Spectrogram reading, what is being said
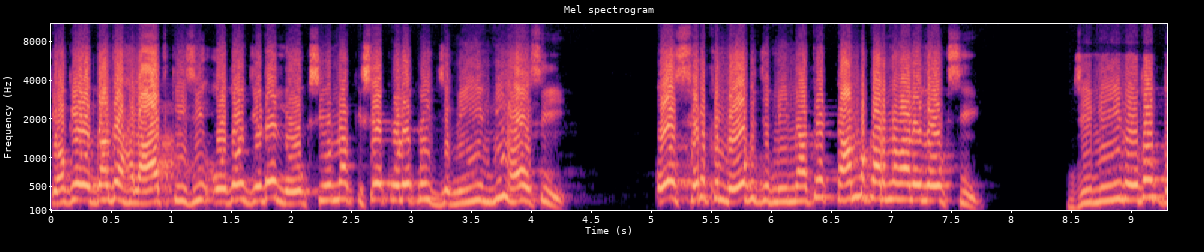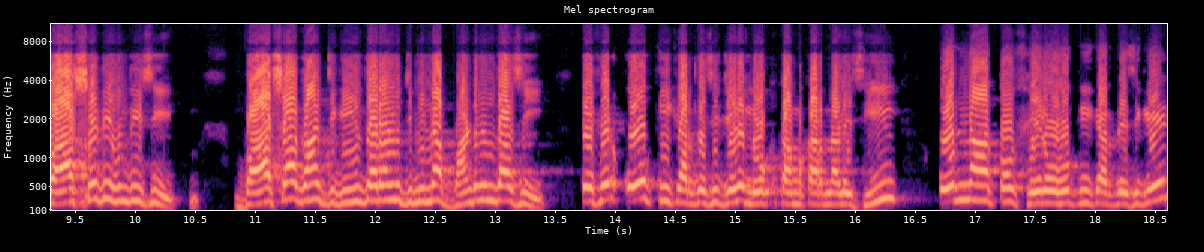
ਕਿਉਂਕਿ ਉਦਾਂ ਦੇ ਹਾਲਾਤ ਕੀ ਸੀ? ਉਦੋਂ ਜਿਹੜੇ ਲੋਕ ਸੀ, ਉਹਨਾਂ ਕਿਸੇ ਕੋਲੇ ਕੋਈ ਜ਼ਮੀਨ ਨਹੀਂ ਹੈ ਸੀ। ਉਹ ਸਿਰਫ ਲੋਕ ਜ਼ਮੀਨਾਂ ਤੇ ਕੰਮ ਕਰਨ ਵਾਲੇ ਲੋਕ ਸੀ। ਜ਼ਮੀਨ ਉਦੋਂ ਬਾਦਸ਼ਾਹ ਦੀ ਹੁੰਦੀ ਸੀ। ਬਾਦਸ਼ਾਹ ਗਾਂ ਜ਼ਗੀਰਦਾਰਾਂ ਨੂੰ ਜ਼ਮੀਨਾਂ ਵੰਡ ਦਿੰਦਾ ਸੀ। ਤੇ ਫਿਰ ਉਹ ਕੀ ਕਰਦੇ ਸੀ? ਜਿਹੜੇ ਲੋਕ ਕੰਮ ਕਰਨ ਵਾਲੇ ਸੀ, ਉਹਨਾਂ ਤੋਂ ਫਿਰ ਉਹ ਕੀ ਕਰਦੇ ਸੀਗੇ?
